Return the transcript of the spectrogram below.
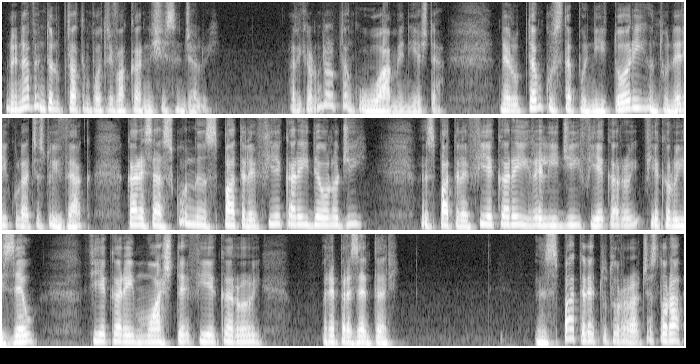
noi nu avem de luptat împotriva cărnii și sângelui. Adică nu ne luptăm cu oamenii ăștia. Ne luptăm cu stăpânitorii întunericului acestui veac care se ascund în spatele fiecare ideologii, în spatele fiecarei religii, fiecărui, fiecărui zeu, fiecărei moaște, fiecărui reprezentări. În spatele tuturor acestora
